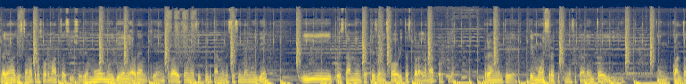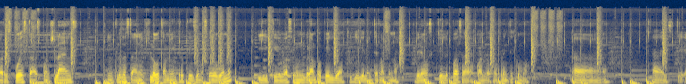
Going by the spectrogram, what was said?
lo habíamos visto en otros formatos y se ve muy muy bien y ahora que entró a FMS creo que también lo está haciendo muy bien y pues también creo que es de mis favoritos para ganar porque realmente demuestra que tiene ese talento y en cuanto a respuestas, punchlines, incluso hasta en el flow también creo que es demasiado bueno y que va a ser un gran papel ya que llegue a la internacional. Veremos qué le pasa cuando se enfrente como a, a, este,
